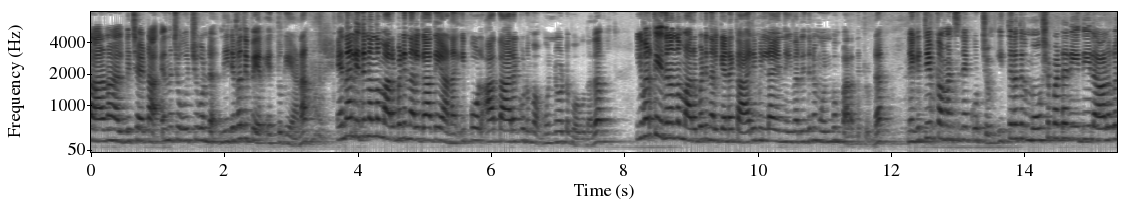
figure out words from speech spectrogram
കാരണം അൽബിച്ചേട്ട? എന്ന് ചോദിച്ചുകൊണ്ട് നിരവധി പേർ എത്തുകയാണ്. എന്നാൽ ഇതിനൊന്നും മറുപടി നൽകാതെയാണ് ഇപ്പോൾ ആ താരകുടുംബം മുന്നോട്ട് പോകുന്നത്. ഇവർക്ക് ഇതിനൊന്നും മറുപടി നൽകേണ്ട കാര്യമില്ല എന്ന് ഇവർ ഇതിനു മുൻപും പറഞ്ഞിട്ടുണ്ട്. നെഗറ്റീവ് കമന്റ്സിനെ കുറിച്ചും ഇത്തരത്തിൽ മോശപ്പെട്ട രീതിയിൽ ആളുകൾ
